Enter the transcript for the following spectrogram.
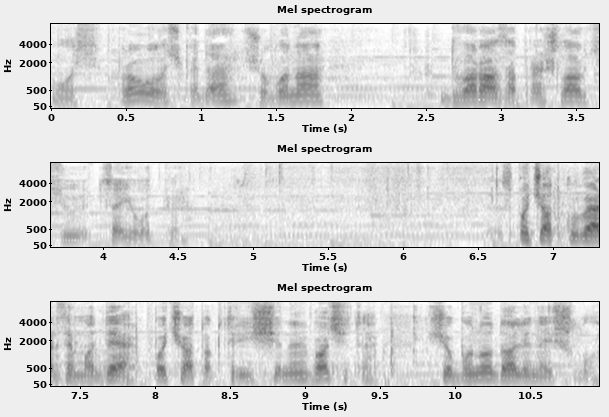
Ось, проволочка, да, щоб вона два рази пройшла в цю, цей отвір. Спочатку вертимо, де початок тріщини, бачите, щоб воно далі не йшло.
